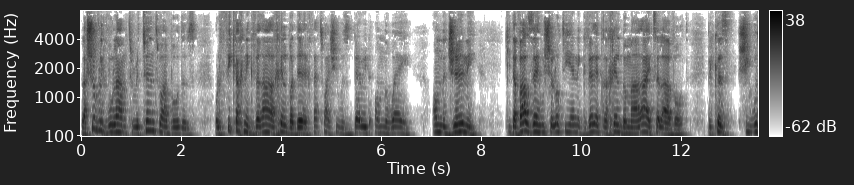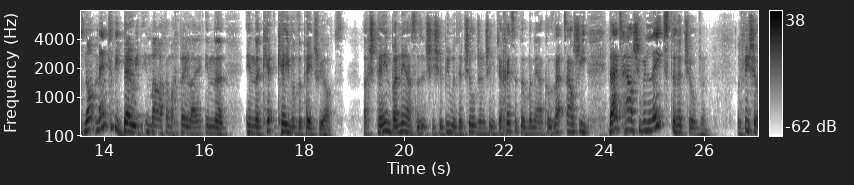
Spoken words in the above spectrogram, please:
לשוב לגבולם, to return to our borders, ולפיכך נקברה רחל בדרך, that's why she was buried on the way, on the journey. כי דבר זה הוא שלא תהיה נגברת רחל במערה אצל האבות, because she was not meant to be buried in Marat Hamachpelah in the in the ca- cave of the patriarchs. Like Shteim Banea says that she should be with her children. She because that's how she that's how she relates to her children. Because Rachel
